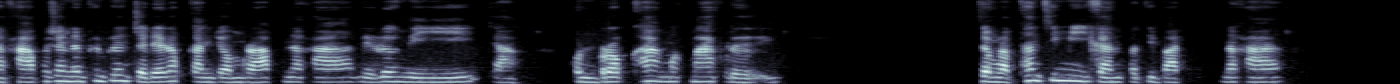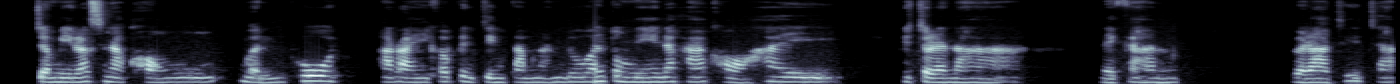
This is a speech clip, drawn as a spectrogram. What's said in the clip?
นะคะ เพราะฉะนั้นเพื่อนๆจะได้รับการยอมรับนะคะ ในเรื่องนี้จากคนรอบข้างมาก ๆเลยสำหรับท่านที่มีการปฏิบัตินะคะ จะมีลักษณะของเหมือนพูดอะไรก็เป็นจริงตามนั้นด้วยตรงนี้นะคะ ขอให้ พิจารณาในการเวลาที่จะ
